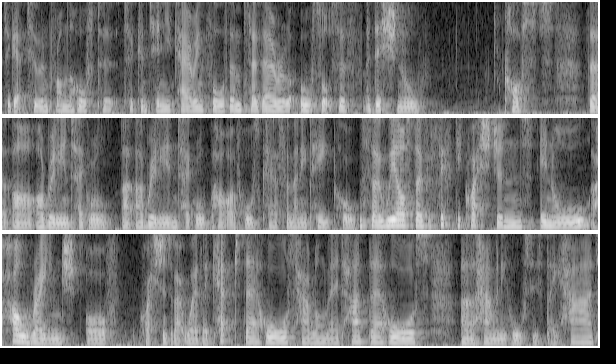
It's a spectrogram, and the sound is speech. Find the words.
to get to and from the horse to, to continue caring for them. So there are all sorts of additional costs that are, are really integral uh, a really integral part of horse care for many people. So we asked over 50 questions in all, a whole range of questions about where they kept their horse, how long they'd had their horse, uh, how many horses they had,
